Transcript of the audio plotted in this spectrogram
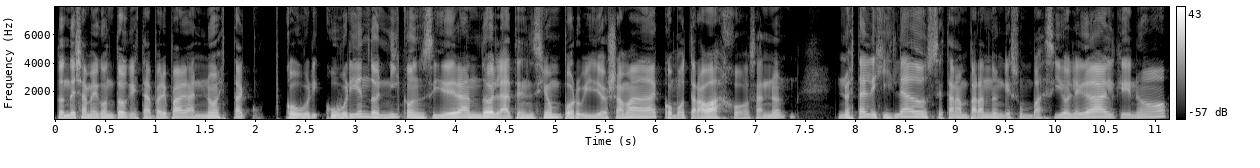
donde ella me contó que esta prepaga no está cubriendo ni considerando la atención por videollamada como trabajo. O sea, no, no está legislado, se están amparando en que es un vacío legal, que no,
